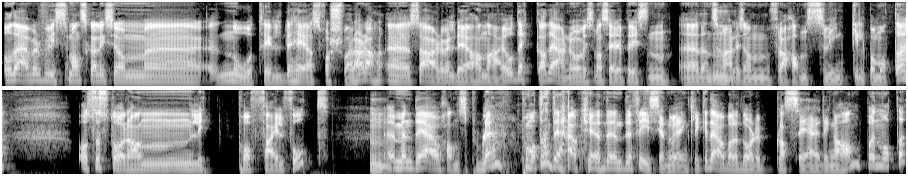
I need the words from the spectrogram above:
og det er vel hvis man skal liksom eh, Noe til De Heas forsvar her, da, eh, så er det vel det Han er jo dekka, det er han jo hvis man ser reprisen. eh, den som er liksom fra hans vinkel, på en måte. Og så står han litt på feil fot. Mm. Men det er jo hans problem. på en måte. Det, er jo ikke, det, det frikjenner jo egentlig ikke, det er jo bare dårlig plassering av han. på en måte.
